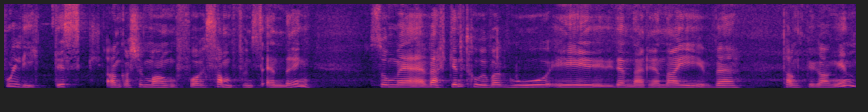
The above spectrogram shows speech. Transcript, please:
politisk engasjement for samfunnsendring som jeg verken tror var god i den der naive tankegangen,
